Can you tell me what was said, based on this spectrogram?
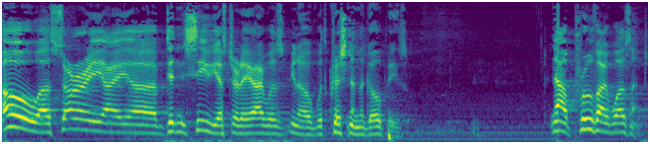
oh, uh, sorry, I uh, didn't see you yesterday. I was, you know, with Krishna and the gopis. Now prove I wasn't.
